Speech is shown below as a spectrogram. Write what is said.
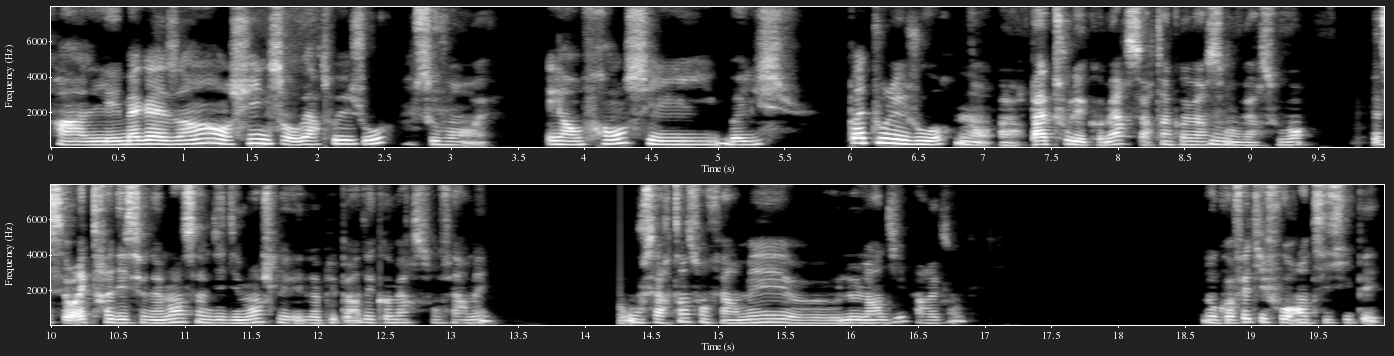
Enfin, les magasins en Chine sont ouverts tous les jours. Souvent, ouais. Et en France, ils, bah, ils... pas tous les jours. Non, alors pas tous les commerces, certains commerces sont mmh. ouverts souvent. C'est vrai que traditionnellement, samedi, dimanche, la plupart des commerces sont fermés. Ou certains sont fermés euh, le lundi, par exemple. Donc en fait, il faut anticiper.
